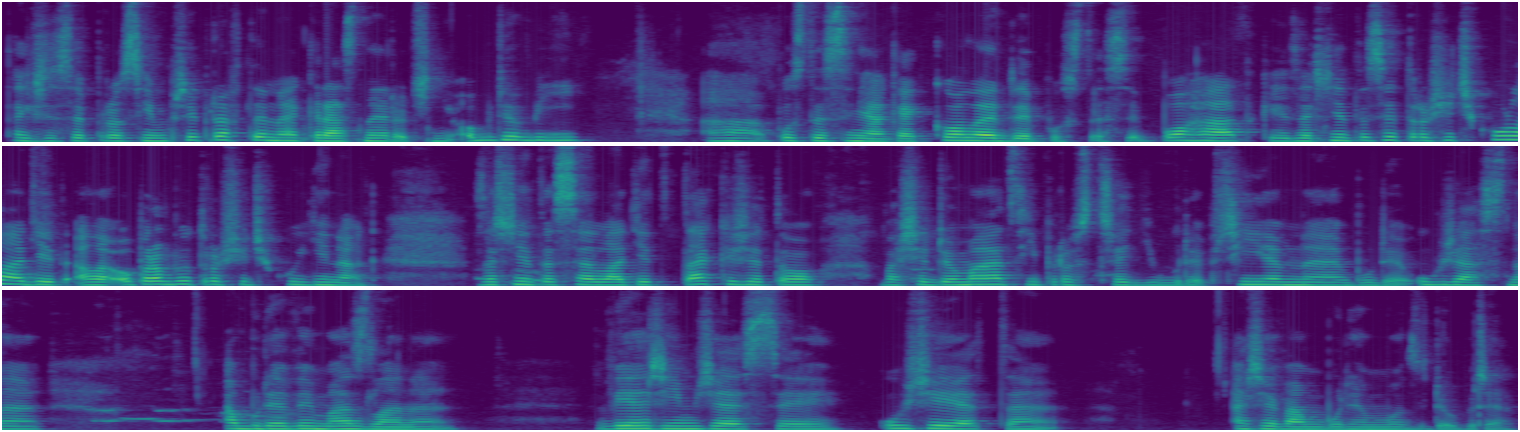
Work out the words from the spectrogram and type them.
Takže se prosím připravte na krásné roční období, a puste si nějaké koledy, puste si pohádky, začněte si trošičku ladit, ale opravdu trošičku jinak. Začněte se ladit tak, že to vaše domácí prostředí bude příjemné, bude úžasné a bude vymazlené. Věřím, že si užijete a že vám bude moc dobře.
